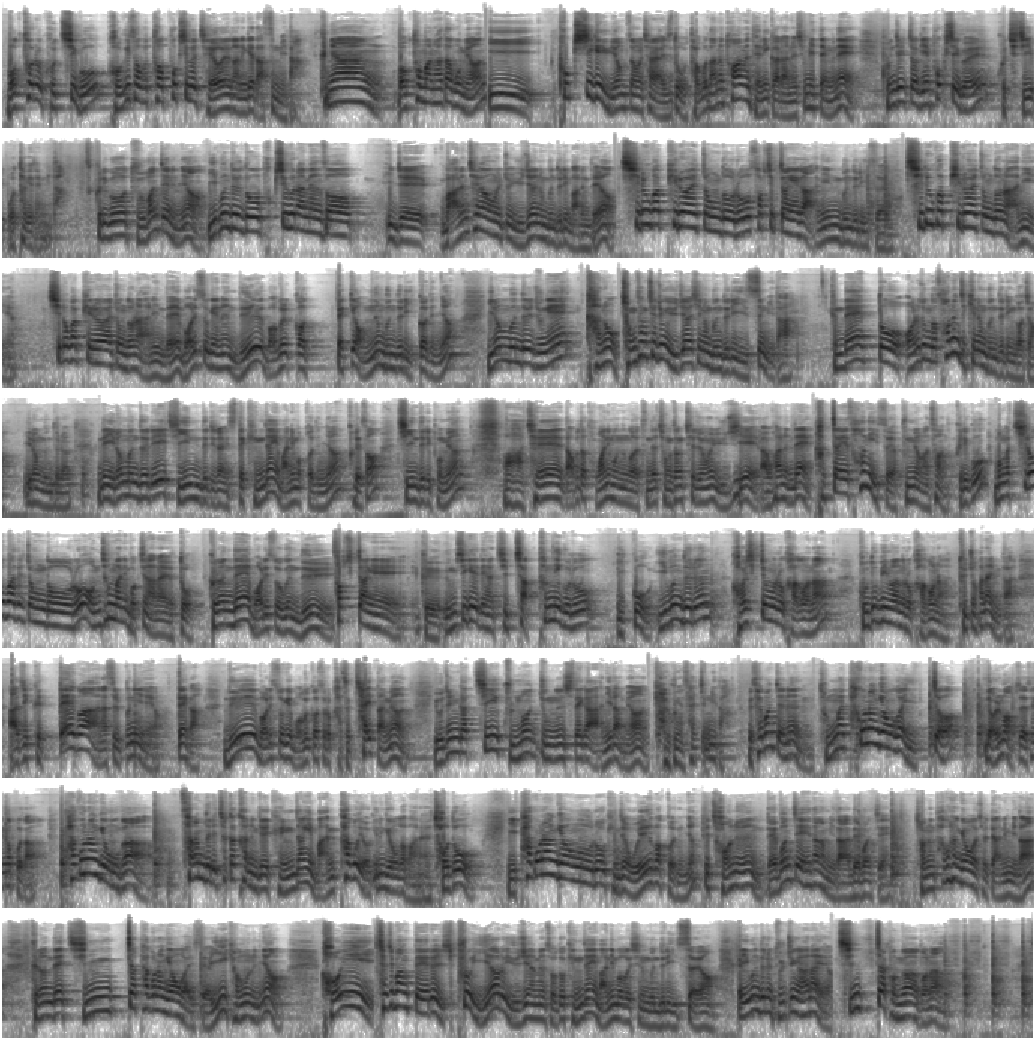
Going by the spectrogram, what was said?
먹토를 고치고 거기서부터 폭식을 제어해 가는 게 낫습니다. 그냥 먹토만 하다 보면 이 폭식의 위험성을 잘 알지도 못하고 나는 토하면 되니까 라는 심리 때문에 본질적인 폭식을 고치지 못하게 됩니다. 그리고 두 번째는요. 이분들도 폭식을 하면서 이제 마른 체형을 좀 유지하는 분들이 많은데요. 치료가 필요할 정도로 섭식장애가 아닌 분들이 있어요. 치료가 필요할 정도는 아니에요. 치료가 필요할 정도는 아닌데 머릿속에는 늘 먹을 것 몇개 없는 분들이 있거든요. 이런 분들 중에 간혹 정상 체중을 유지하시는 분들이 있습니다. 근데 또 어느 정도 선은 지키는 분들인 거죠. 이런 분들은. 근데 이런 분들이 지인들이랑 있을 때 굉장히 많이 먹거든요. 그래서 지인들이 보면, 와, 쟤 나보다 더 많이 먹는 것 같은데 정상 체중을 유지해. 라고 하는데 각자의 선이 있어요. 분명한 선. 그리고 뭔가 치료받을 정도로 엄청 많이 먹진 않아요. 또. 그런데 머릿속은 늘 섭식장의 그 음식에 대한 집착, 탐닉으로 있고 이분들은 거식증으로 가거나 고도 비만으로 가거나 둘 중 하나입니다. 아직 그 때가 안 왔을 뿐이에요. 때가 늘 머릿속에 먹을 것으로 가득 차 있다면 요즘같이 굶어 죽는 시대가 아니라면 결국엔 살찝니다. 세 번째는 정말 타고난 경우가 있죠. 근데 얼마 없어요 생각보다. 타고난 경우가 사람들이 착각하는 게 굉장히 많다고 여기는 경우가 많아요. 저도 이 타고난 경우로 굉장히 오해해봤거든요. 근데 저는 네 번째에 해당합니다. 네 번째. 저는 타고난 경우가 절대 아닙니다. 그런데 진짜 타고난 경우가 있어요. 이 경우는요. 거의 체지방대를 10% 이하로 유지하면서도 굉장히 많이 먹으시는 분들이 있어요. 그러니까 이분들은 둘 중에 하나예요. 진짜 건강하거나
